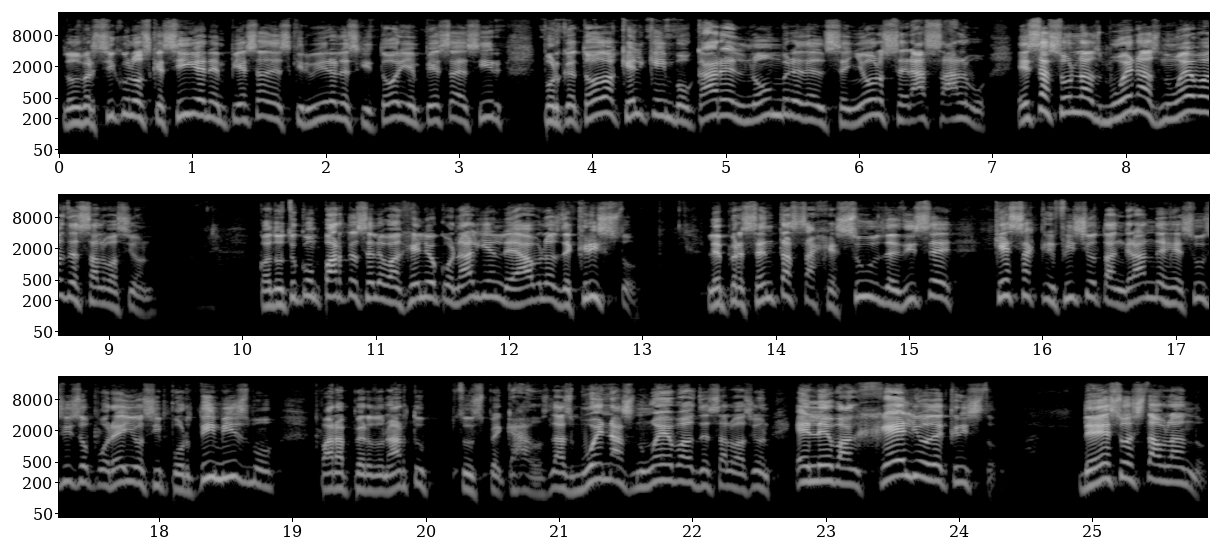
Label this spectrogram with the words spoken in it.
Los versículos que siguen empieza a describir el escritor y empieza a decir, porque todo aquel que invocar el nombre del Señor será salvo. Esas son las buenas nuevas de salvación. Cuando tú compartes el Evangelio con alguien, le hablas de Cristo, le presentas a Jesús, le dice qué sacrificio tan grande Jesús hizo por ellos y por ti mismo para perdonar tus pecados. Las buenas nuevas de salvación, el Evangelio de Cristo. De eso está hablando.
